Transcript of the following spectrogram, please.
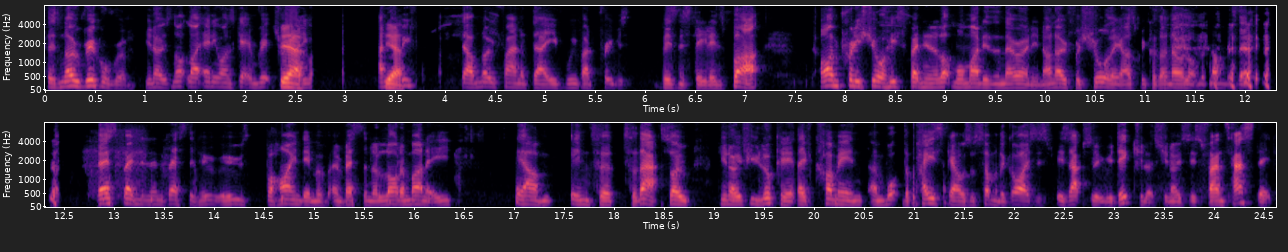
there's no wriggle room. You know, it's not like anyone's getting rich. Yeah. And yeah. to be fair, I'm no fan of Dave. We've had previous business dealings, but I'm pretty sure he's spending a lot more money than they're earning. I know for sure they are because I know a lot of the numbers they're they're spending and investing. Who, who's behind him of investing a lot of money um, into to that. So you know, if you look at it, they've come in and what the pay scales of some of the guys is, is absolutely ridiculous. You know, it's, it's fantastic.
